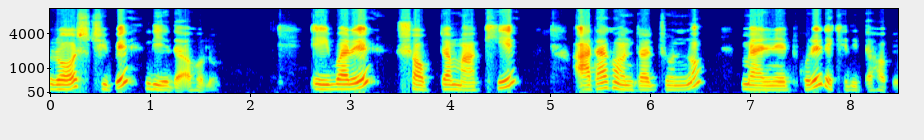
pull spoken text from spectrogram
রস চিপে দিয়ে দেওয়া হলো। এইবারে সবটা মাখিয়ে আধা ঘণ্টার জন্য ম্যারিনেট করে রেখে দিতে হবে।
